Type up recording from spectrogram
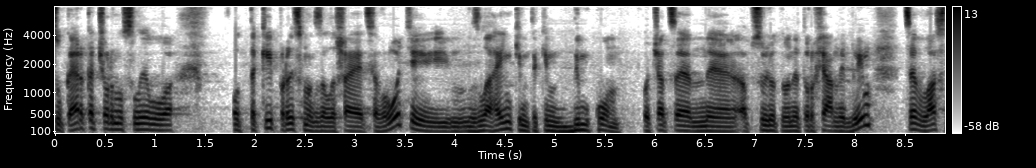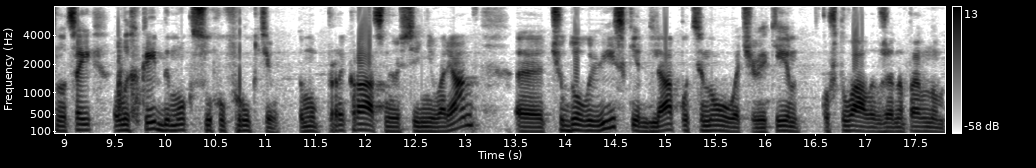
цукерка чорносливова. От такий присмак залишається в роті з легеньким таким димком. Хоча це не абсолютно не торфяний дим, це власне цей легкий димок сухофруктів. Тому прекрасний осінній варіант, е, чудовий віскі для поціновувачів, які коштували вже напевно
